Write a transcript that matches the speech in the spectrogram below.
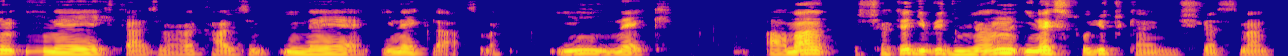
Bizim iğneye ihtiyacım var kardeşim. İğneye, inek lazım. Bak. İnek. Ama şaka gibi dünyanın inek soyu tükenmiş resmen.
